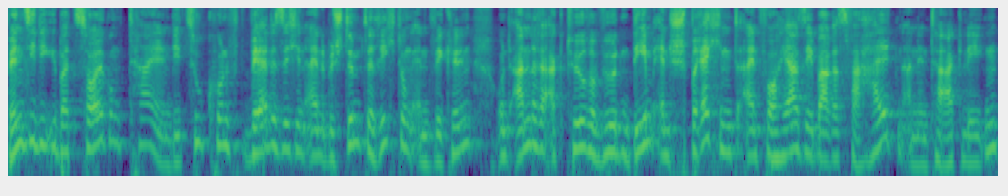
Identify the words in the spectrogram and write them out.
Wenn sie die Überzeugung teilen, die Zukunft werde sich in eine bestimmte Richtung entwickeln und andere Akteure würden dementsprechend ein vorhersehbares Verhalten an den Tag legen,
